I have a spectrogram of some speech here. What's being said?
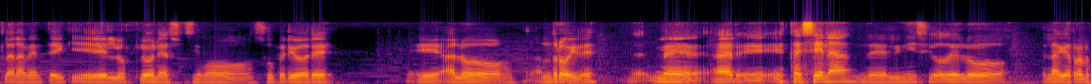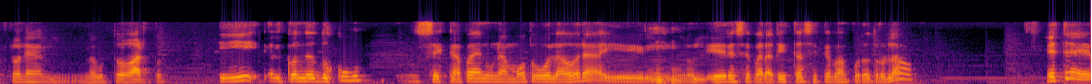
claramente que los clones son superiores a los androides me, a ver, eh, esta escena del inicio de, lo, de la guerra de los clones me gustó harto. Y el conde Dooku se escapa en una moto voladora y los líderes separatistas se escapan por otro lado. Este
